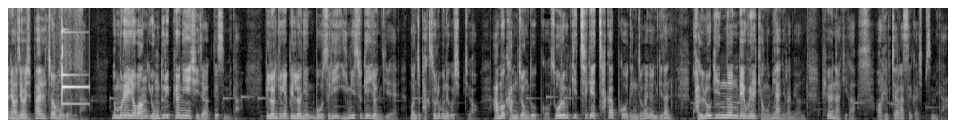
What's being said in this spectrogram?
안녕하세요. 18.5도입니다. 눈물의 여왕 용두리 편이 시작됐습니다. 빌런 중에 빌런인 모슬이 이미숙의 연기에 먼저 박수를 보내고 싶죠. 아무 감정도 없고 소름 끼치게 차갑고 냉정한 연기는 관록이 있는 배우의 경험이 아니라면 표현하기가 어렵지 않았을까 싶습니다.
